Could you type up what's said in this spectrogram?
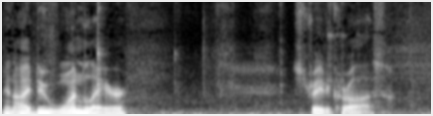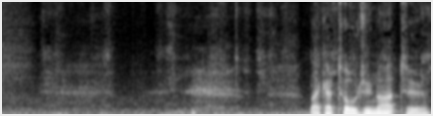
And I do one layer straight across. Like I told you not to.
